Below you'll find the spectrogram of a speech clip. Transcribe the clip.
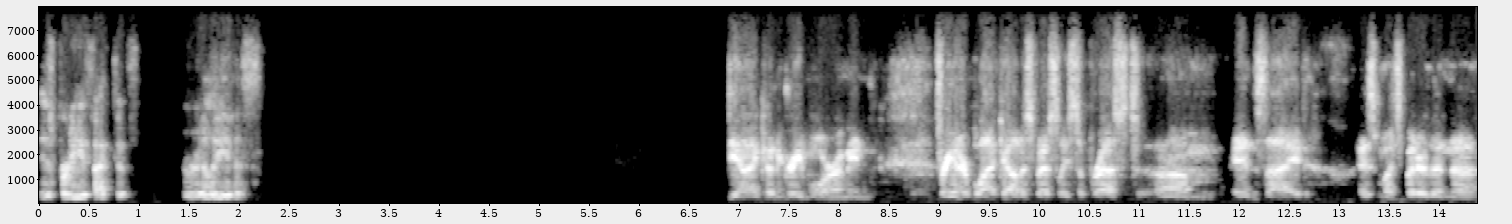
is pretty effective. It really is. Yeah, I couldn't agree more. I mean, 300 blackout, especially suppressed um, inside, is much better than uh,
